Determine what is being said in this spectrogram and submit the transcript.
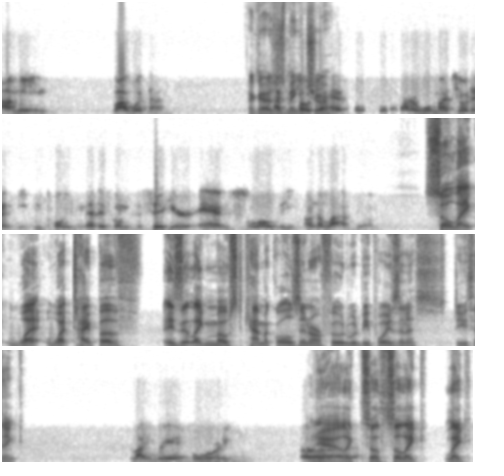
I mean, why wouldn't I? Okay, I was I just making told you I sure. have. I don't want my children eating poison that is going to sit here and slowly unalive them. So like what what type of is it like most chemicals in our food would be poisonous, do you think? Like red forty. Uh, yeah, like so so like like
